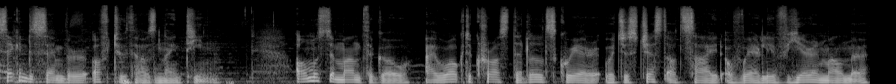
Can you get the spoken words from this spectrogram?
It's the 2nd December of 2019. Almost a month ago, I walked across the little square which is just outside of where I live here in Malmö,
